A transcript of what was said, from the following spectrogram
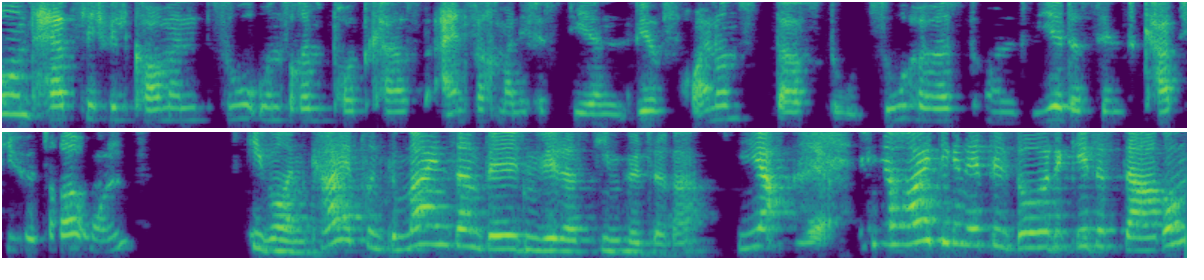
Hallo und herzlich willkommen zu unserem Podcast Einfach manifestieren. Wir freuen uns, dass du zuhörst und wir, das sind Kathi Hütterer und Yvonne Kalb und gemeinsam bilden wir das Team Hütterer. Ja. ja. in der heutigen Episode geht es darum,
